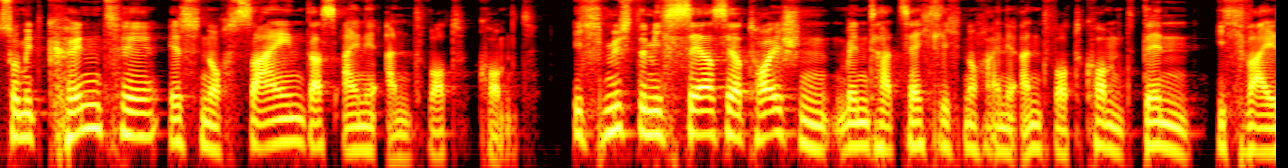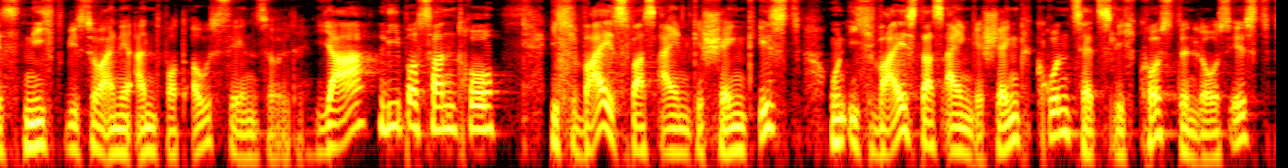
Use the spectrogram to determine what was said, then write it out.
Somit könnte es noch sein, dass eine Antwort kommt. Ich müsste mich sehr, sehr täuschen, wenn tatsächlich noch eine Antwort kommt, denn ich weiß nicht, wie so eine Antwort aussehen sollte. Ja, lieber Sandro, ich weiß, was ein Geschenk ist und ich weiß, dass ein Geschenk grundsätzlich kostenlos ist,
